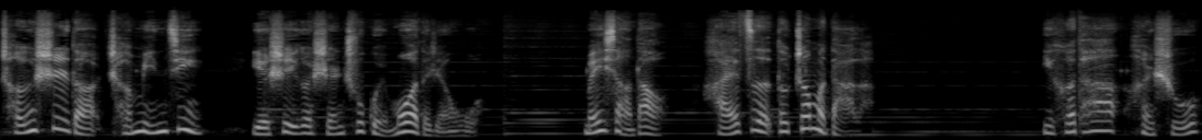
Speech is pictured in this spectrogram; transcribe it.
城市的陈明静也是一个神出鬼没的人物，没想到孩子都这么大了。你和他很熟？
